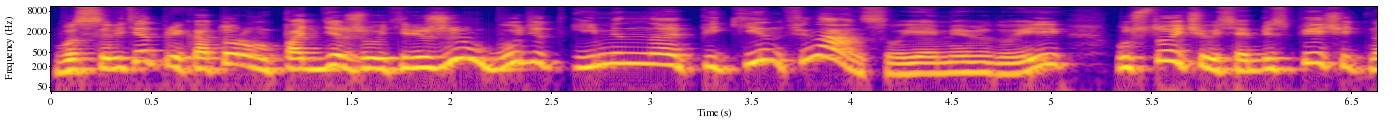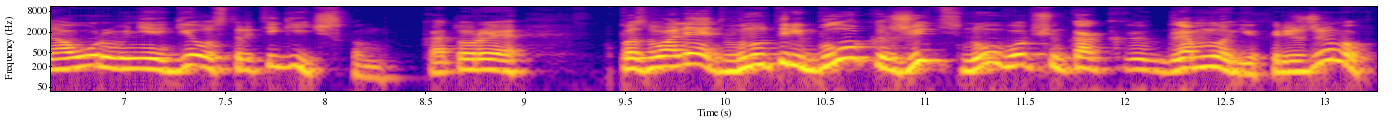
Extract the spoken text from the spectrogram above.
вассалитет, при котором поддерживать режим будет именно Пекин, финансово я имею в виду, и устойчивость обеспечить на уровне геостратегическом, которое позволяет внутри блока жить, ну, в общем, как для многих режимов,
